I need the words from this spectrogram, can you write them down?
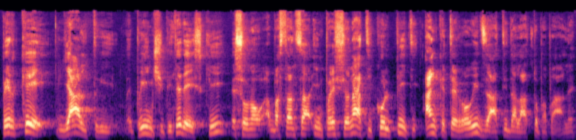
Perché gli altri principi tedeschi sono abbastanza impressionati, colpiti, anche terrorizzati dall'atto papale.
